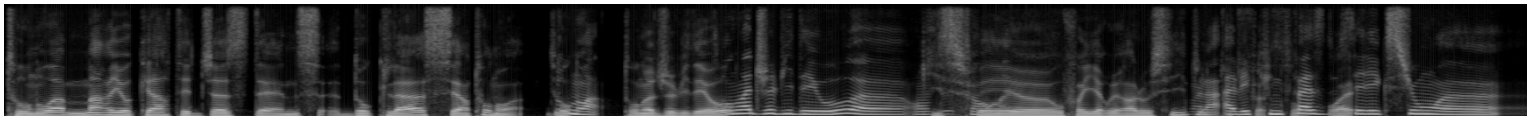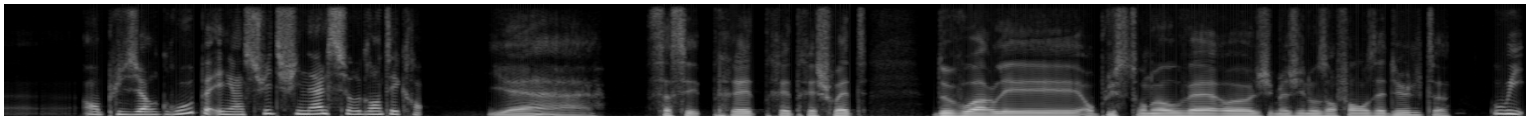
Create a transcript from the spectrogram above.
tournoi Mario Kart et Just Dance. Donc là c'est un tournoi. Donc, Tournoi, tournoi de jeux vidéo tournoi de jeux vidéo euh, en qui se temps, fait ouais. euh, au foyer rural aussi. de Voilà, avec une phase de Ouais. sélection en plusieurs groupes et ensuite finale sur grand écran. Yeah Ça, c'est très, très, très chouette de voir les. En plus, tournoi ouvert, euh, j'imagine, aux enfants, aux adultes. Oui,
